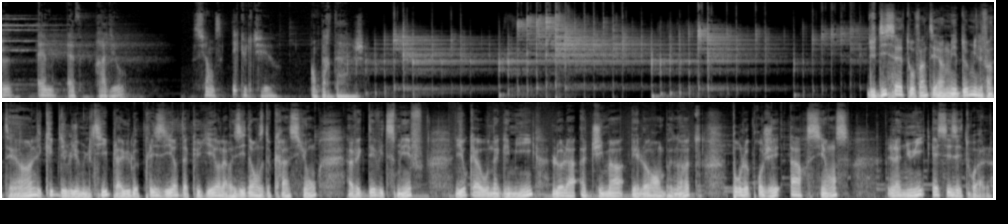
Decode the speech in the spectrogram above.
EMF Radio, sciences et culture en partage. Du 17 au 21 mai 2021, l'équipe du lieu multiple a eu le plaisir d'accueillir la résidence de création avec David Smith, Yukao Nagemi, Lola Hajima et Laurent Bonot pour le projet Art Science, La nuit et ses étoiles.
